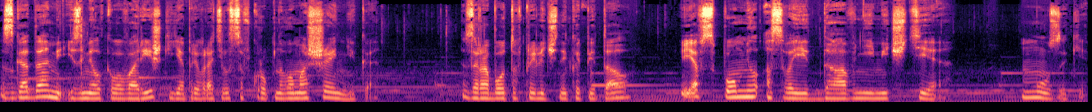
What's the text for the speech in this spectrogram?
С годами из мелкого воришки я превратился в крупного мошенника – заработав приличный капитал, я вспомнил о своей давней мечте – музыке.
